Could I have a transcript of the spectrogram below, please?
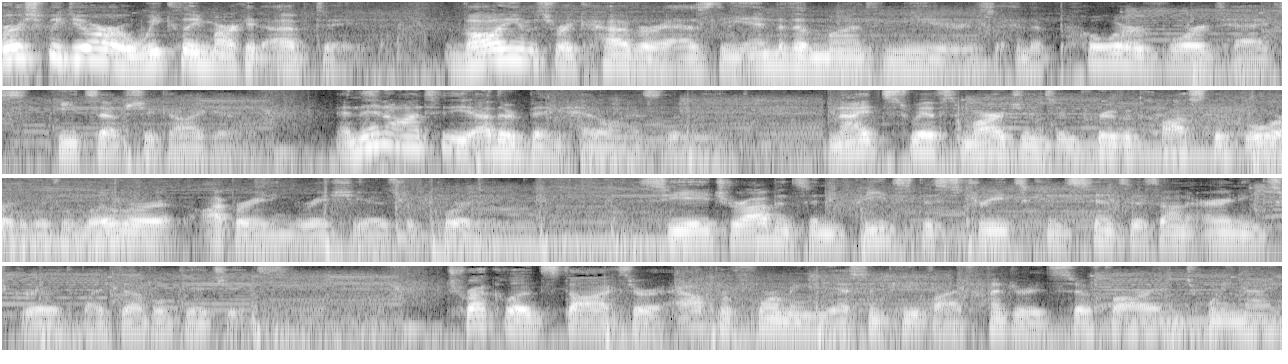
First, we do our weekly market update. Volumes recover as the end of the month nears and the polar vortex heats up Chicago. And then on to the other big headlines of the week. Knight Swift's margins improve across the board with lower operating ratios reported. C.H. Robinson beats the street's consensus on earnings growth by double digits. Truckload stocks are outperforming the S&P 500 so far in 2019.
